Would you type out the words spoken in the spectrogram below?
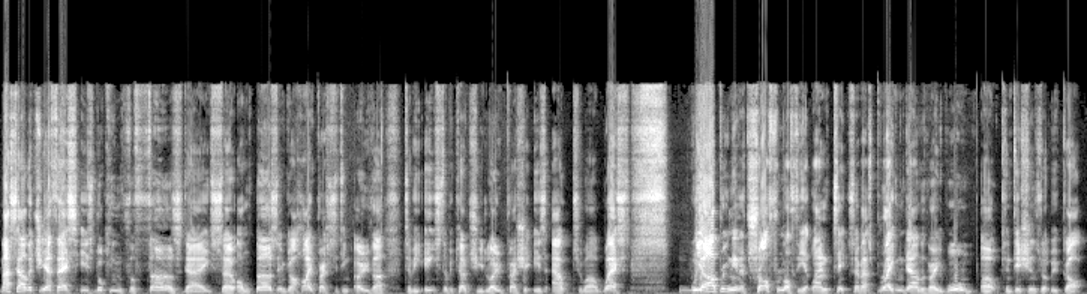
That's how the GFS is looking for Thursday. So on Thursday, we've got high pressure sitting over to the east of the country. Low pressure is out to our west. We are bringing in a trough from off the Atlantic, so that's breaking down the very warm uh, conditions that we've got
